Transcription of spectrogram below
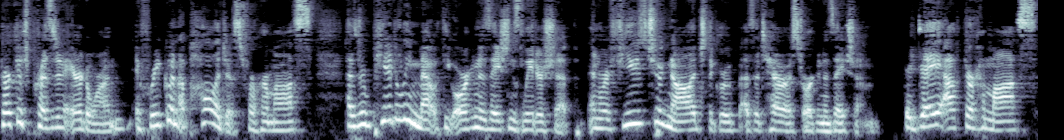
Turkish President Erdogan, a frequent apologist for Hamas, has repeatedly met with the organization's leadership and refused to acknowledge the group as a terrorist organization. The day after Hamas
